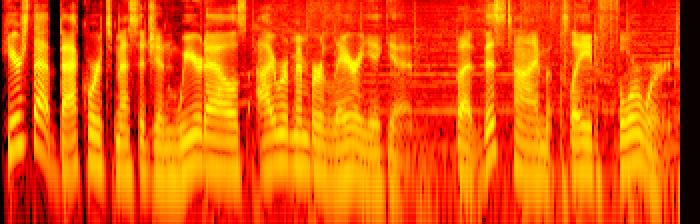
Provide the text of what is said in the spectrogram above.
Here's that backwards message in Weird Al's I Remember Larry Again, but this time played forward.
